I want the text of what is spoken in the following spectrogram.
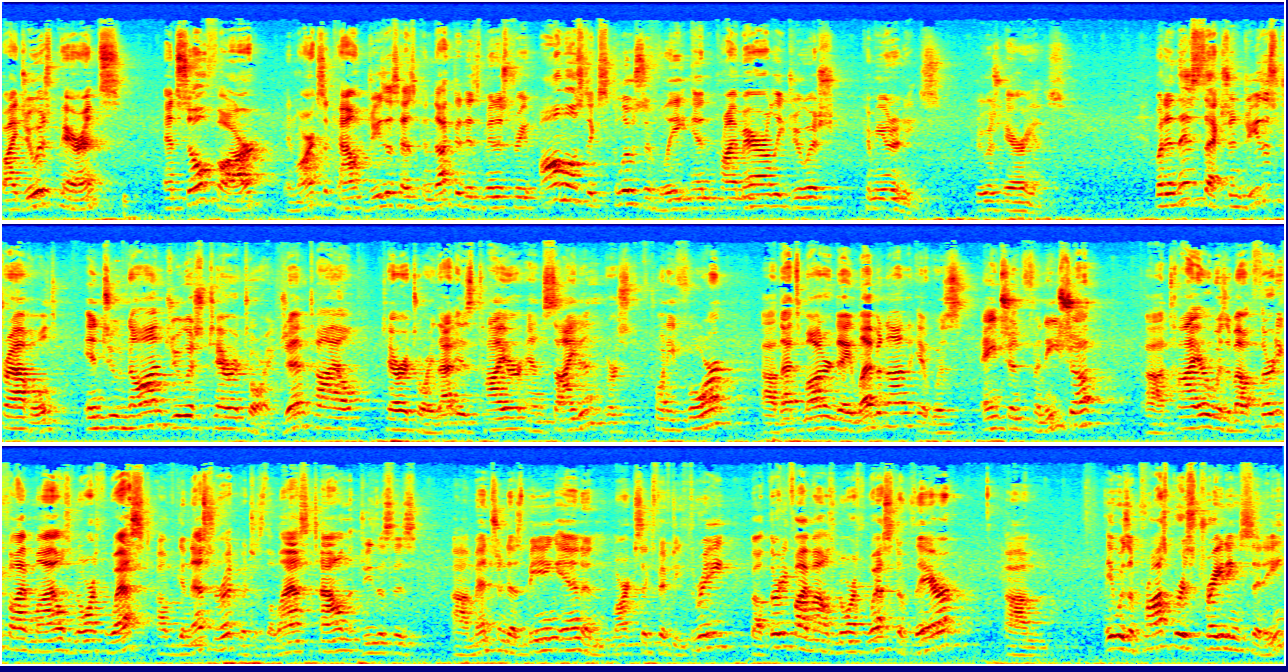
by Jewish parents, and so far, in Mark's account, Jesus has conducted his ministry almost exclusively in primarily Jewish communities. Jewish areas. But in this section, Jesus traveled into non Jewish territory, Gentile territory. That is Tyre and Sidon, verse 24. Uh, that's modern day Lebanon. It was ancient Phoenicia. Uh, Tyre was about 35 miles northwest of Gennesaret, which is the last town that Jesus is uh, mentioned as being in in Mark 6:53. About 35 miles northwest of there. Um, it was a prosperous trading city.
